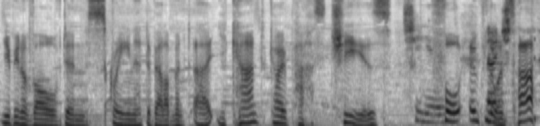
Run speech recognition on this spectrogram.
you've been involved in screen development. Uh, you can't go past Cheers Cheers. for influence, huh?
